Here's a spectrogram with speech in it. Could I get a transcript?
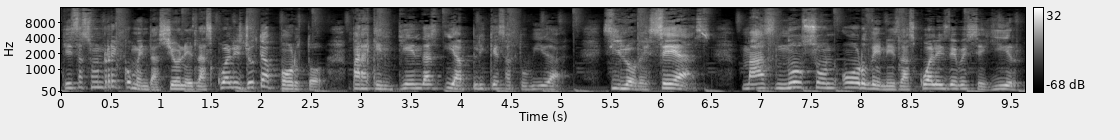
que esas son recomendaciones las cuales yo te aporto para que entiendas y apliques a tu vida. Si lo deseas, mas no son órdenes las cuales debes seguir,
